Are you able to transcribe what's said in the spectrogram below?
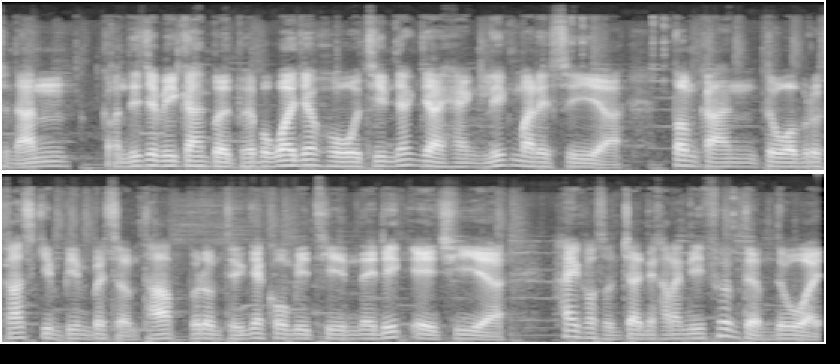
เท่านั้น ก่อนที่จะมีการเปิดเผยบอกว่ายาโฮทีมยักษ์ใหญ่แห่งลีกมาเลเซีย ต้องการตัวบรูคัสกิมปิมไปเสริมทัพรวมถึงยังคงมีทีมในลีกเอเชีย ให้ความสนใจในครั้งนี้เพิ่มเติมด้วย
